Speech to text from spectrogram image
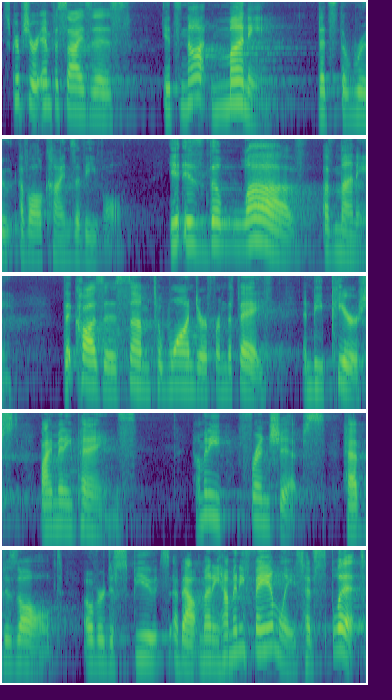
Scripture emphasizes it's not money that's the root of all kinds of evil. It is the love of money that causes some to wander from the faith and be pierced by many pains. How many friendships have dissolved over disputes about money? How many families have split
